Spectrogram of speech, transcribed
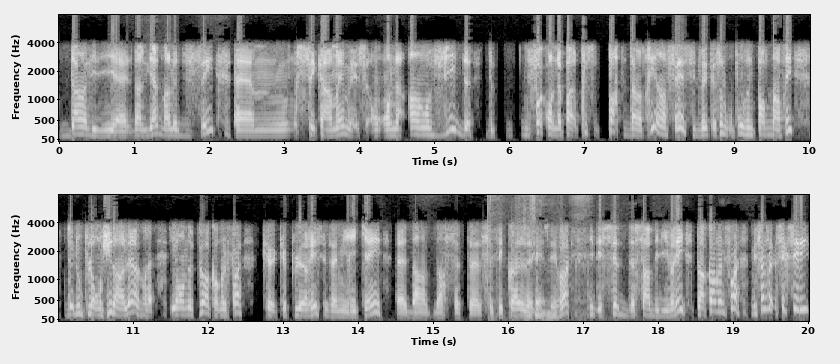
dans l'Iliade, dans l'Odyssée. Euh, c'est quand même, on, a envie de, une fois qu'on a pris cette porte d'entrée, en fait, si être ça nous propose une porte d'entrée, de nous plonger dans l'œuvre. Et on ne peut encore une fois que, que pleurer ces Américains euh, dans, dans cette euh, cette, école que tu évoques, qui décide de s'en délivrer. Puis encore une fois, mais ça, c'est que c'est les,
